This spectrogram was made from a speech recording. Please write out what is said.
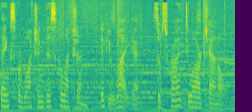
Thanks for watching this collection. If you like it, subscribe to our channel.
